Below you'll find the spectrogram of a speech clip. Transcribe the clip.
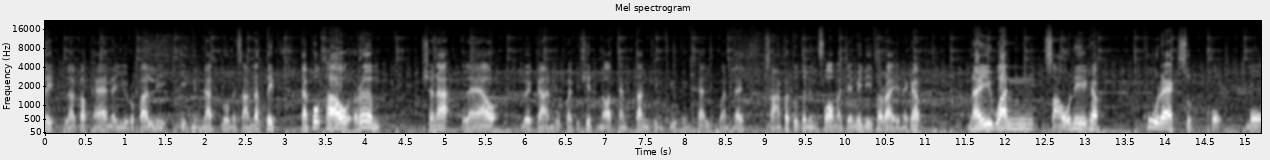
ติด แล้วก็แพ้ในยูโรปาลีกอีก 1 นัด รวมเป็น 3 นัดติด แต่พวกเขาเริ่มชนะแล้วด้วยการบุกไปพิชิตนอตแ a ม p ตันทีมที่อยู่เพียงแค่ลีกวันได้ 3 ประตูต่อ1ฟอร์มอาจจะไม่ดีเท่าไหร่นะครับ ในวันเสาร์นี้ครับคู่แรกสุด 6 โมง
